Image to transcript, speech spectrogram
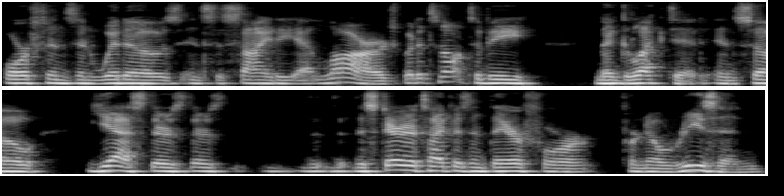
orphans and widows in society at large but it's not to be neglected. And so yes, there's there's the, the stereotype isn't there for for no reason,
